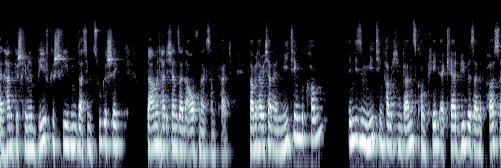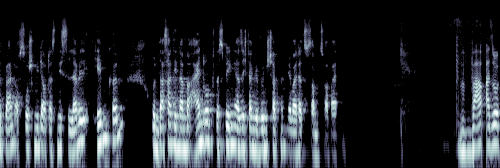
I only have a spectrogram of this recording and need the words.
einen handgeschriebenen Brief geschrieben, das ihm zugeschickt. Damit hatte ich dann seine Aufmerksamkeit. Damit habe ich dann ein Meeting bekommen. In diesem Meeting habe ich ihm ganz konkret erklärt, wie wir seine Personal Brand auf Social Media auf das nächste Level heben können. Und das hat ihn dann beeindruckt, weswegen er sich dann gewünscht hat, mit mir weiter zusammenzuarbeiten. War, also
